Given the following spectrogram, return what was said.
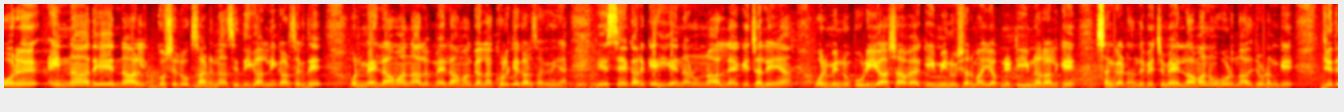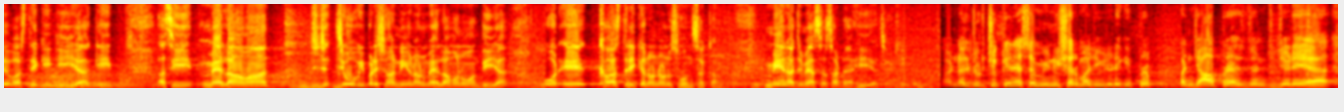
ਔਰ ਇਹਨਾਂ ਦੇ ਨਾਲ ਕੁਝ ਲੋਕ ਸਾਡੇ ਨਾਲ ਸਿੱਧੀ ਗੱਲ ਨਹੀਂ ਕਰ ਸਕਦੇ। ਔਰ ਮਹਿਲਾਵਾਂ ਨਾਲ ਮਹਿਲਾਵਾਂ ਗੱਲਾਂ ਖੁੱਲ੍ਹ ਕੇ ਕਰ ਸਕਦੀਆਂ ਇਸੇ ਕਰਕੇ ਹੀ ਇਹਨਾਂ ਨੂੰ ਨਾਲ ਲੈ ਕੇ ਚੱਲੇ ਆ ਔਰ ਮੈਨੂੰ ਪੂਰੀ ਆਸ਼ਾ ਵਾ ਕਿ ਮੀਨੂ ਸ਼ਰਮਾ ਜੀ ਆਪਣੀ ਟੀਮ ਨਾਲ ਰਲ ਕੇ ਸੰਗਠਨ ਦੇ ਵਿੱਚ ਮਹਿਲਾਵਾਂ ਨੂੰ ਹੋਰ ਨਾਲ ਜੋੜਨਗੇ, ਜਿਹਦੇ ਵਾਸਤੇ ਕੀ ਕੀ ਆ ਕਿ ਅਸੀਂ ਮਹਿਲਾਵਾਂ, ਜੋ ਵੀ ਪਰੇਸ਼ਾਨੀ ਉਹਨਾਂ ਨੂੰ ਮਹਿਲਾਵਾਂ ਨੂੰ ਆਉਂਦੀ ਆ ਔਰ ਇਹ ਖਾਸ ਤਰੀਕੇ ਨਾਲ ਉਹਨਾਂ ਨੂੰ ਸੁਣ ਸਕਣ। ਮੇਨ ਅੱਜ ਮੈਸੇਜ ਸਾਡਾ ਇਹੀ ਹੈ ਜੀ। ਸਾਡੇ ਨਾਲ ਜੁੜ ਚੁੱਕੇ ਨੇ ਐਸੇ ਮੀਨੂ ਸ਼ਰਮਾ ਜੀ, ਜਿਹੜੇ ਕਿ ਪ੍ਰ- ਪੰਜਾਬ ਪ੍ਰੈਜ਼ੀਡੈਂਟ ਜਿਹੜੇ ਹੈ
